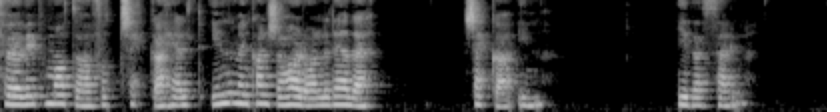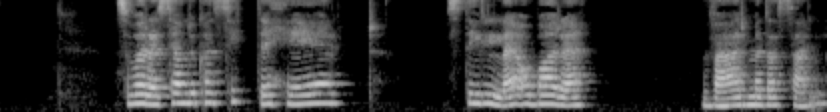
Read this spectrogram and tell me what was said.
Før vi på en måte har fått sjekka helt inn, men kanskje har du allerede sjekka inn i deg selv. Så bare se om du kan sitte helt stille og bare være med deg selv.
